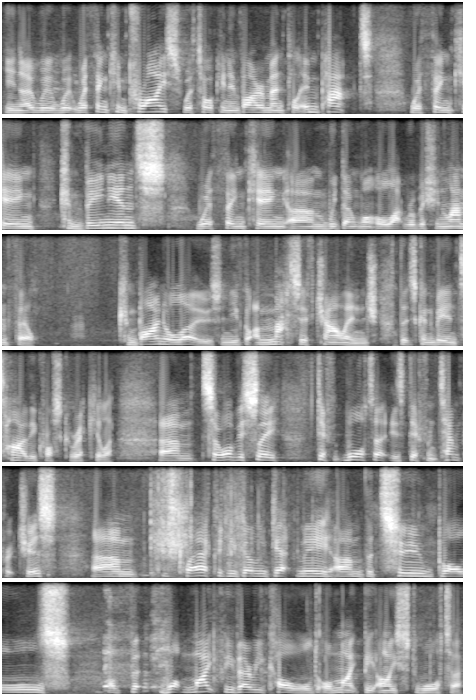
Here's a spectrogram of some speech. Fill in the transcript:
You know, we're, we're, thinking price, we're talking environmental impact, we're thinking convenience, we're thinking um, we don't want all that rubbish in landfill. Combine all those and you've got a massive challenge that's going to be entirely cross-curricular. Um, so obviously, different water is different temperatures. Um, Claire, could you go and get me um, the two bowls of what might be very cold or might be iced water?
